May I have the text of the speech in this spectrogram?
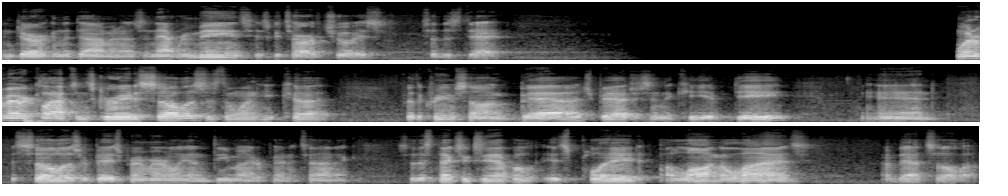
in Derek and the Dominos, and that remains his guitar of choice to this day. One of Eric Clapton's greatest solos is the one he cut for the Cream song Badge. Badge is in the key of D, and the solos are based primarily on D minor pentatonic. So this next example is played along the lines of that solo.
